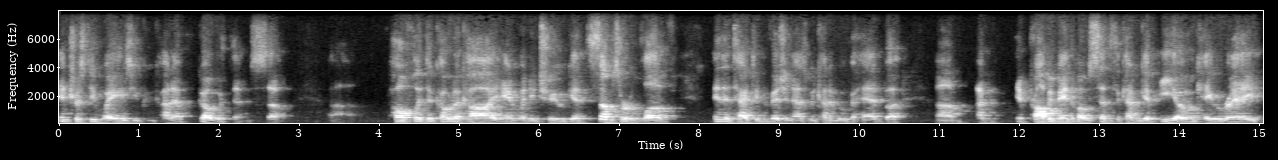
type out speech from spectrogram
interesting ways you can kind of go with them. So hopefully Dakota Kai and Wendy Choo get some sort of love in the tag team division as we kind of move ahead. But um, it probably made the most sense to kind of give Io and Kay Ray.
